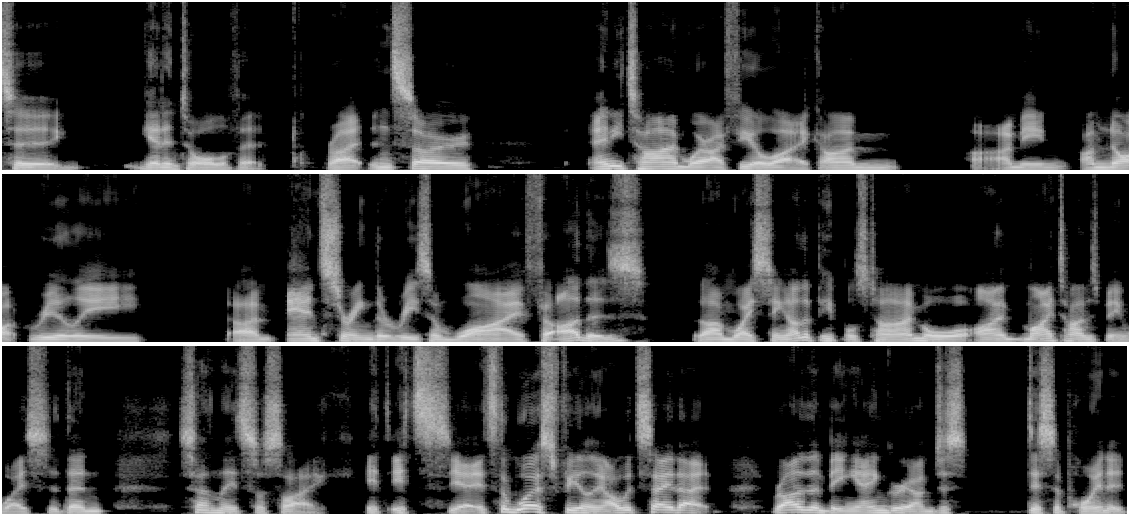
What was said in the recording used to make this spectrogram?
to get into all of it, right? And so any time where I feel like I'm I mean, I'm not really um, answering the reason why for others I'm wasting other people's time or I'm my time's being wasted, then suddenly it's just like it, it's yeah, it's the worst feeling. I would say that rather than being angry, I'm just disappointed.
